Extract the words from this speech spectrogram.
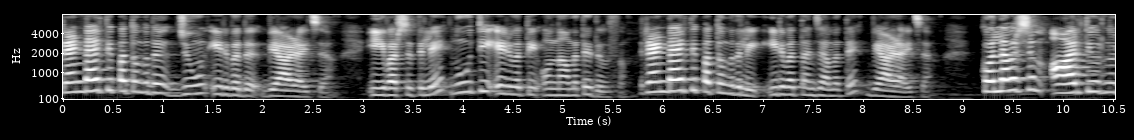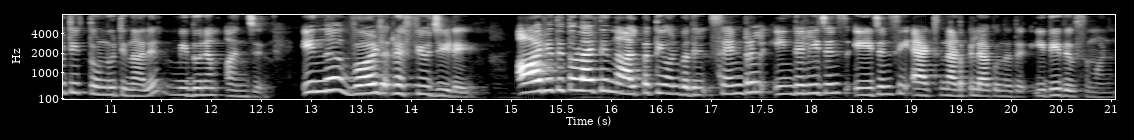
രണ്ടായിരത്തി പത്തൊമ്പത് ജൂൺ ഇരുപത് വ്യാഴാഴ്ച. ഈ വർഷത്തിലെ നൂറ്റി എഴുപത്തി ഒന്നാമത്തെ ദിവസം. രണ്ടായിരത്തി പത്തൊമ്പതിലെ ഇരുപത്തഞ്ചാമത്തെ വ്യാഴാഴ്ച. കൊല്ലവർഷം ആയിരത്തി ഒരുന്നൂറ്റി തൊണ്ണൂറ്റിനാല് മിഥുനം അഞ്ച്. ഇന്ന് വേൾഡ് റെഫ്യൂജി ഡേ. ആയിരത്തി തൊള്ളായിരത്തി നാൽപ്പത്തി ഒൻപതിൽ സെൻട്രൽ ഇന്റലിജൻസ് ഏജൻസി ആക്ട് നടപ്പിലാക്കുന്നത് ഇതേ ദിവസമാണ്.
